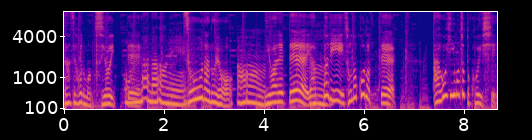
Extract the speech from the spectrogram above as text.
男性ホルモン強いって女なのに。そうなのようん。言われてうんやっぱりその頃って顎ひげもちょっと濃いし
